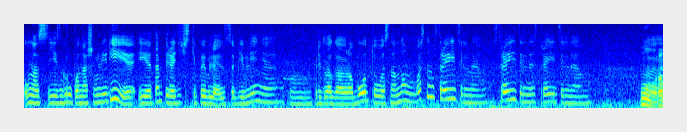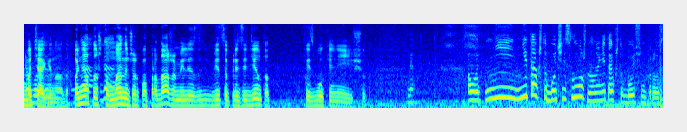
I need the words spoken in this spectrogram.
У нас есть группа нашей Валерии, и там периодически появляются объявления, предлагаю работу, в основном, в основном строительные, строительные, строительные. Ну, Э, работяги работа. надо. Понятно, Да, что да, да. менеджер по продажам или вице-президента в Фейсбуке не ищут. А вот не, не так, чтобы очень сложно, но не так, чтобы очень просто.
